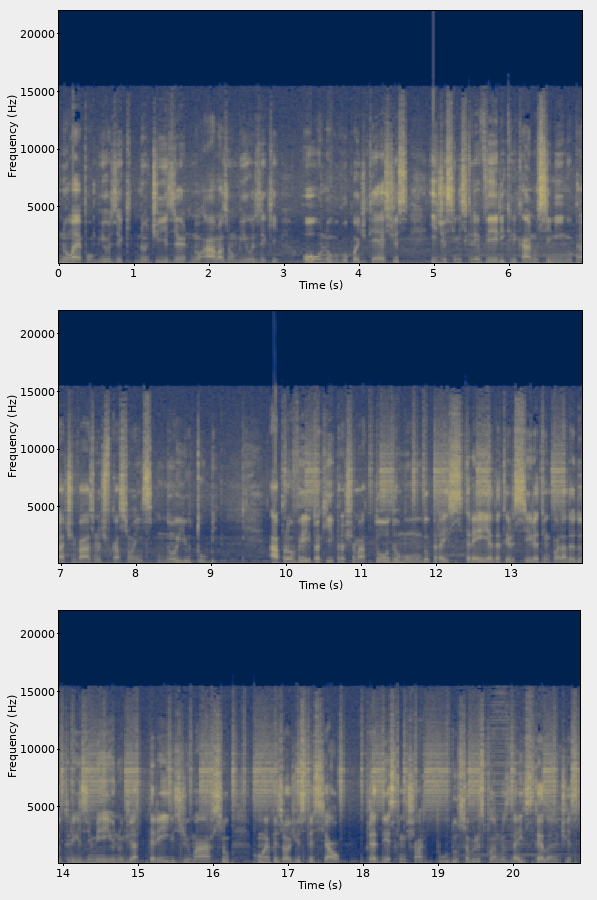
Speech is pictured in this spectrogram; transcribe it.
no Apple Music, no Deezer, no Amazon Music ou no Google Podcasts e de se inscrever e clicar no sininho para ativar as notificações no YouTube. Aproveito aqui para chamar todo mundo para a estreia da terceira temporada do 3,5 no dia 3 de março, com um episódio especial para descanchar tudo sobre os planos da Estelantes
